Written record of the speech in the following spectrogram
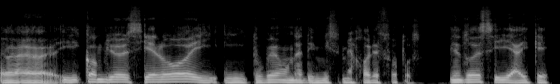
eh, y cambió el cielo y, tuve una de mis mejores fotos. entonces sí, hay que,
